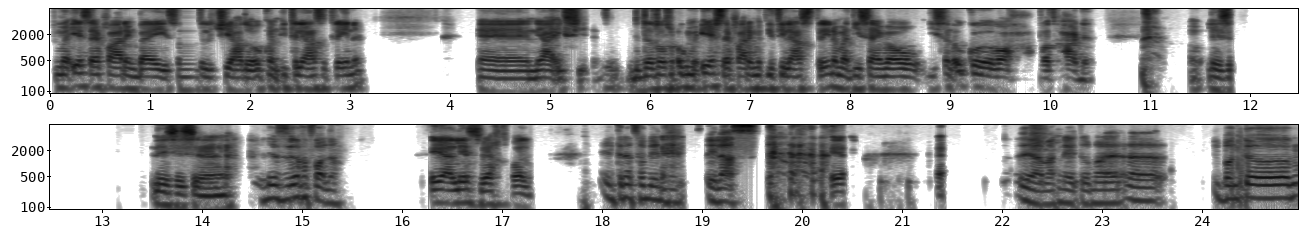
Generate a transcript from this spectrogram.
mijn eerste ervaring bij Santa Lucia hadden we ook een Italiaanse trainer. En ja, ik zie, dat was ook mijn eerste ervaring met Italiaanse trainer, maar die zijn, wel, die zijn ook wel wat harder. Liz, Liz is... Liz is gevallen. Ja, Liz is weggevallen. Internetverbinding, helaas. ja. ja, maakt niet hoor. Maar, want, uh,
